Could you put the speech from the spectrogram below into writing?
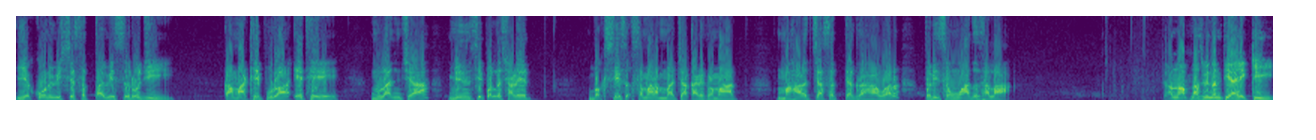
एकोणवीसशे सत्तावीस रोजी कामाठीपुरा येथे मुलांच्या म्युन्सिपल शाळेत बक्षीस समारंभाच्या कार्यक्रमात महाळच्या सत्याग्रहावर परिसंवाद झाला. आपणास विनंती आहे की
